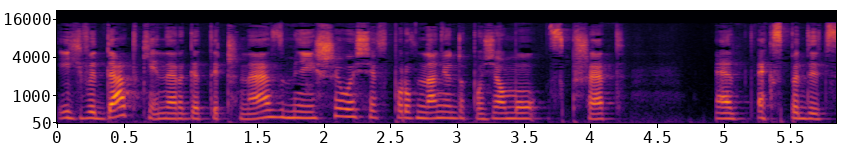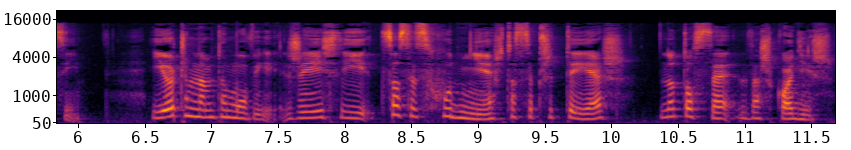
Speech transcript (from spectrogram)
ich wydatki energetyczne zmniejszyły się w porównaniu do poziomu sprzed e, ekspedycji. I o czym nam to mówi? Że jeśli co se schudniesz, to se przytyjesz, no to se zaszkodzisz.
